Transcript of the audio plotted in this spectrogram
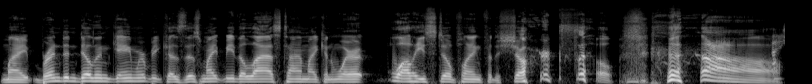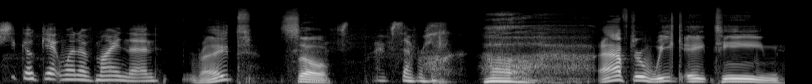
my Brendan Dillon gamer because this might be the last time I can wear it while he's still playing for the Sharks. So I should go get one of mine then. right? So I have several. after week 18,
